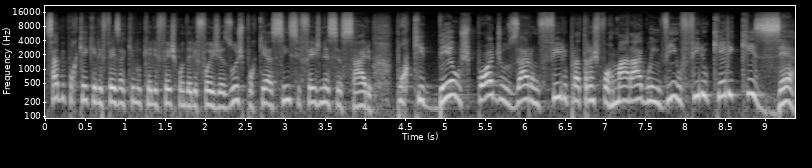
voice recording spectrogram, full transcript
Sabe por que, que ele fez aquilo que ele fez quando ele foi Jesus? Porque assim se fez necessário. Porque Deus pode usar um filho para transformar água em vinho, o filho que ele quiser.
